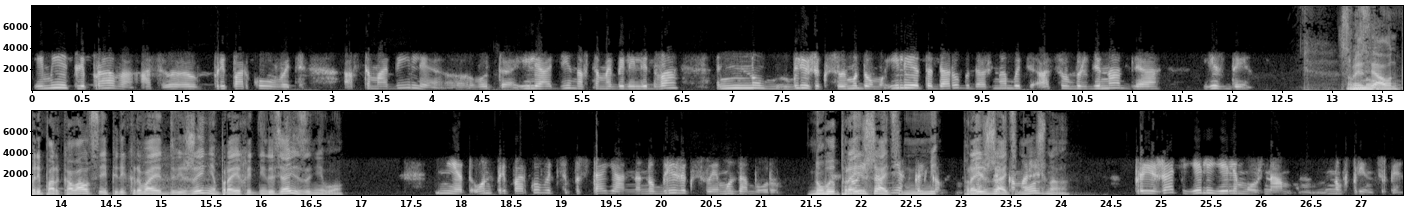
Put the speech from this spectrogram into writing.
Имеет ли право припарковывать автомобили, вот, или один автомобиль, или два, ну, ближе к своему дому? Или эта дорога должна быть освобождена для езды? В смысле, Но... а он припарковался и перекрывает движение, проехать нельзя из-за него? Нет, он припарковывается постоянно, но ближе к своему забору. Ну вы проезжать, несколько, проезжать несколько можно? Проезжать еле-еле можно, ну, в принципе.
